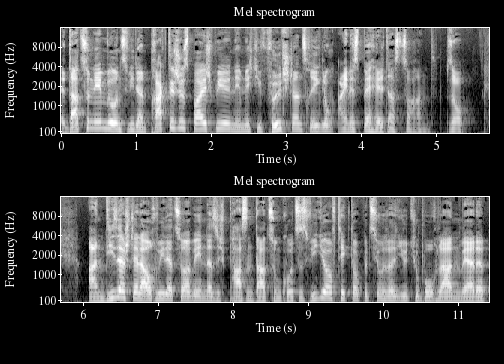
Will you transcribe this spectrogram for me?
Äh, dazu nehmen wir uns wieder ein praktisches Beispiel, nämlich die Füllstandsregelung eines Behälters zur Hand. So, an dieser Stelle auch wieder zu erwähnen, dass ich passend dazu ein kurzes Video auf TikTok bzw. YouTube hochladen werde,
